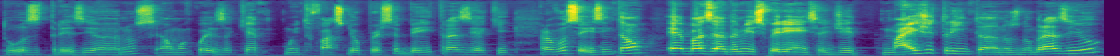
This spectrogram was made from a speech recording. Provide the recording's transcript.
12, 13 anos, é uma coisa coisa que é muito fácil de eu perceber e trazer aqui para vocês. Então, é baseado na minha experiência de mais de 30 anos no Brasil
